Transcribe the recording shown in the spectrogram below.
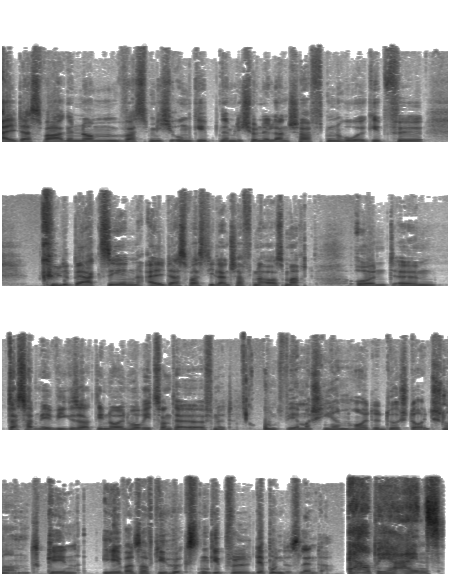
all das wahrgenommen, was mich umgibt, nämlich schöne Landschaften, hohe Gipfel, kühle Bergseen, all das, was die Landschaften ausmacht. Und ähm, das hat mir, wie gesagt, die neuen Horizonte eröffnet. Und wir marschieren heute durch Deutschland, gehen jeweils auf die höchsten Gipfel der Bundesländer. RPR 1,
